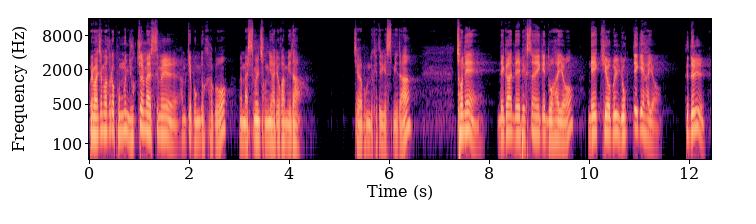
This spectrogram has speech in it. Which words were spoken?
우리 마지막으로 본문 6절 말씀을 함께 봉독하고 말씀을 정리하려고 합니다. 제가 봉독해 드리겠습니다. 전에 내가 내 백성에게 노하여 내 기업을 욕되게 하여 그들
